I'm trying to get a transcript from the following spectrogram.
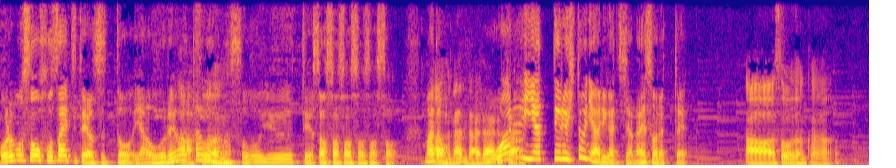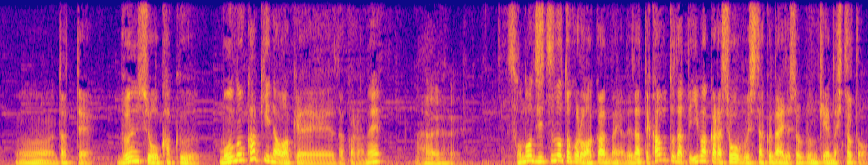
俺もそうほざいてたよずっと。いや俺は多分そういうっていう。そうそうそうそうそうそう。まあでもなんだあるあるか。お笑いやってる人にありがちじゃない？それって。ああそうなんかな。うんだって文章を書く物書きなわけだからね。はいはい。その実のところわかんないよね。だってカブトだって今から勝負したくないでしょ？文系の人と。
